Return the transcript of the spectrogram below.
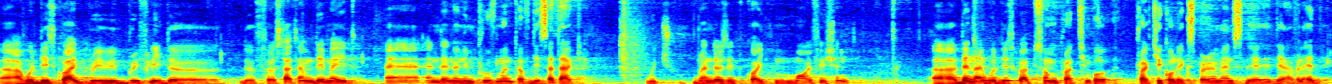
Uh, I will describe bri briefly the, the first attempt they made uh, and then an improvement of this attack, which renders it quite more efficient. Uh, then I will describe some practical, practical experiments they, they have led.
